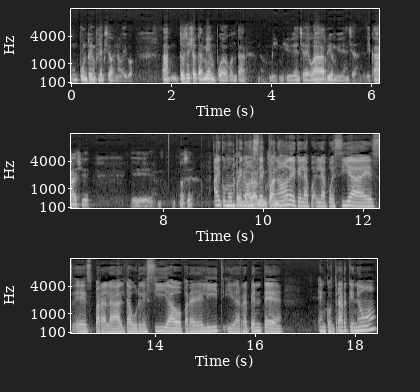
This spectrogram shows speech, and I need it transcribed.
un punto de inflexión, ¿no? Digo, ah, entonces yo también puedo contar, ¿no? Mis, mis vivencias de barrio, mis vivencias de calle, eh, no sé. Hay como un preconcepto, ¿no? De que la, la poesía es, es para la alta burguesía o para la élite y de repente encontrar que no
